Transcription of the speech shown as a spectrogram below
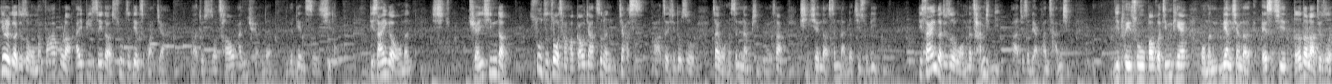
第二个就是我们发布了 IBC 的数字电池管家啊，就是说超安全的一个电池系统。第三一个，我们全新的数字座舱和高加智能驾驶啊，这些都是。在我们深蓝品牌上体现的深蓝的技术力。第三一个就是我们的产品力啊，就是两款产品一推出，包括今天我们亮相的 S7 得到了就是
